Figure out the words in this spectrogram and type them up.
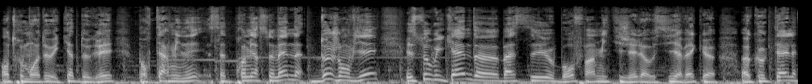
entre moins 2 et 4 degrés pour terminer cette première semaine de janvier. Et ce week-end, euh, bah, c'est euh, bof, hein, mitigé là aussi avec euh, un cocktail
